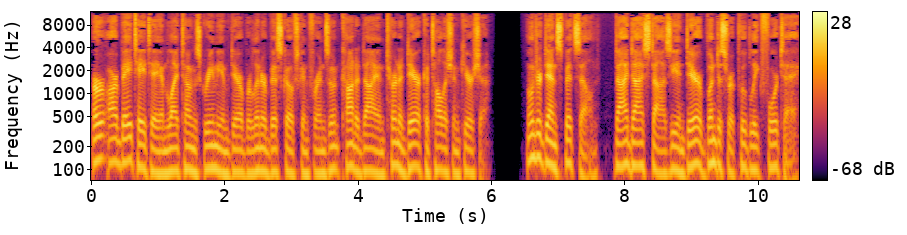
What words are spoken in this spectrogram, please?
Er arbeitete im Leitungsgremium der Berliner Bischofskonferenz und konnte die Interne der katholischen Kirche. Unter den Spitzeln, die die Stasi in der Bundesrepublik Forte,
